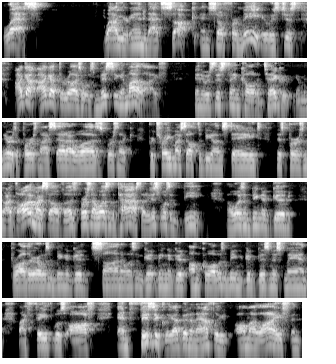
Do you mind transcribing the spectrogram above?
less while you're in that suck. And so for me, it was just I got I got to realize what was missing in my life, and it was this thing called integrity. I mean, there was a person I said I was, this person I portrayed myself to be on stage, this person I thought of myself as, this person I was in the past that I just wasn't being. I wasn't being a good brother. I wasn't being a good son. I wasn't good, being a good uncle. I wasn't being a good businessman. My faith was off. And physically, I've been an athlete all my life, and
